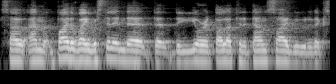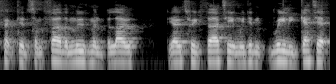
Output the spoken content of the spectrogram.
So, um, by the way, we're still in the, the, the euro dollar to the downside. We would have expected some further movement below the 0330, and we didn't really get it.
